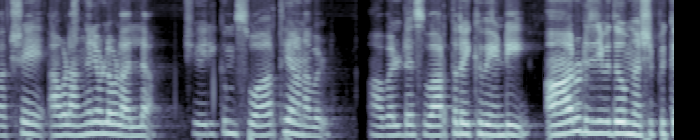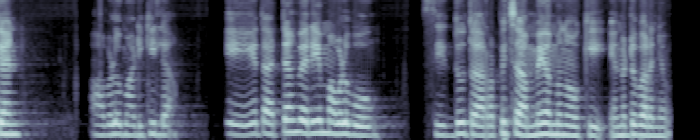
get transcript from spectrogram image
പക്ഷേ അവൾ അങ്ങനെയുള്ളവളല്ല. ശരിക്കും സ്വാർത്ഥയാണവൾ. അവളുടെ സ്വാർത്ഥതയ്ക്ക് വേണ്ടി ആരുടെ ജീവിതവും നശിപ്പിക്കാൻ അവൾ മടിക്കില്ല. ഏതറ്റം വരെയും അവൾ പോകും സിദ്ധു തറപ്പിച്ച അമ്മയൊന്ന് നോക്കി. എന്നിട്ട് പറഞ്ഞു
